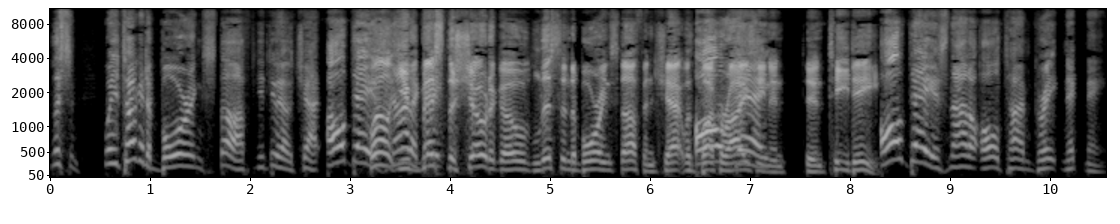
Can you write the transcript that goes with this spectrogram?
Listen, when you're talking to boring stuff, you do have a chat. All day. is well, you missed great, the show to go listen to boring stuff and chat with All Buck day. Rising and, and TD. All day is not an all-time great nickname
